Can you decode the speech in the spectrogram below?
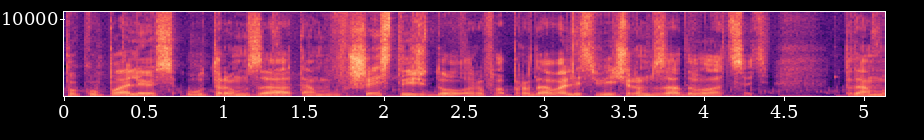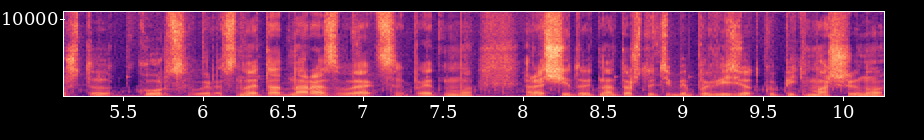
покупались утром за там 6 тысяч долларов, а продавались вечером за 20 потому что курс вырос. Но это одноразовая акция, поэтому рассчитывать на то, что тебе повезет купить машину,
